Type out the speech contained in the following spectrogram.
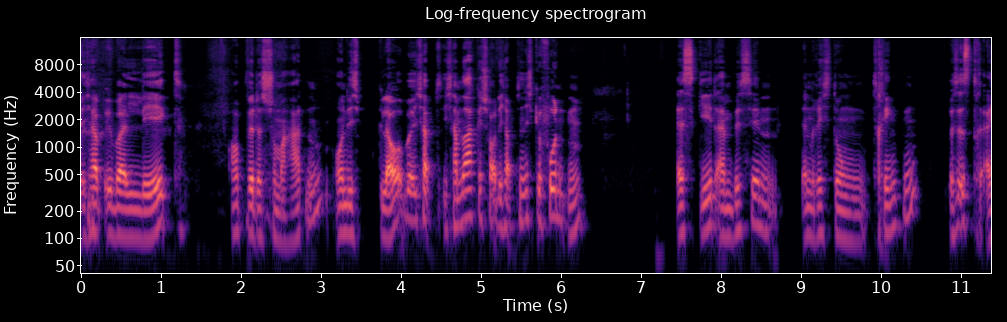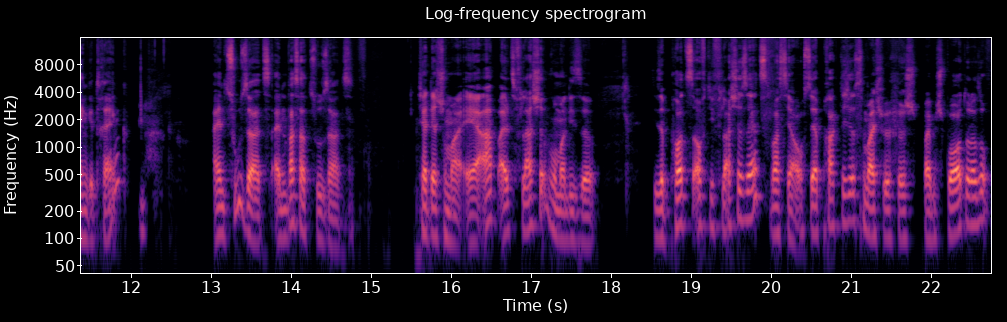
Ich habe überlegt, ob wir das schon mal hatten. Und ich glaube, ich habe ich hab nachgeschaut, ich habe es nicht gefunden. Es geht ein bisschen in Richtung Trinken. Es ist ein Getränk. Ein Zusatz, ein Wasserzusatz. Ich hatte ja schon mal Air Up als Flasche, wo man diese, diese Pots auf die Flasche setzt, was ja auch sehr praktisch ist, zum Beispiel für, beim Sport oder so.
